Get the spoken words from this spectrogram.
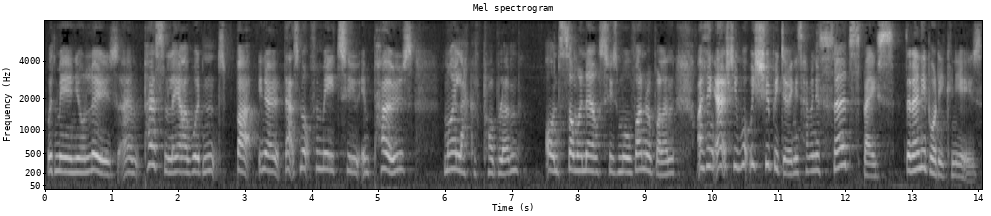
with me and your loos um, personally i wouldn't but you know that's not for me to impose my lack of problem on someone else who's more vulnerable. And i think actually what we should be doing is having a third space that anybody can use.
